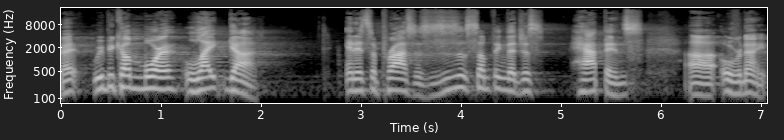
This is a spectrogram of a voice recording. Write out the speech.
All right? We become more like God. And it's a process. This isn't something that just happens uh, overnight.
